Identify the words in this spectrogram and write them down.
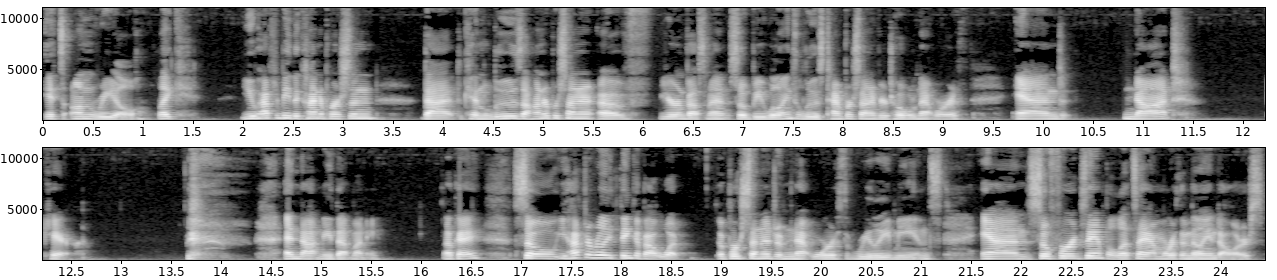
It's unreal. Like you have to be the kind of person that can lose 100% of your investment, so be willing to lose 10% of your total net worth and not care. and not need that money. Okay? So you have to really think about what a percentage of net worth really means. And so, for example, let's say I'm worth a million dollars.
